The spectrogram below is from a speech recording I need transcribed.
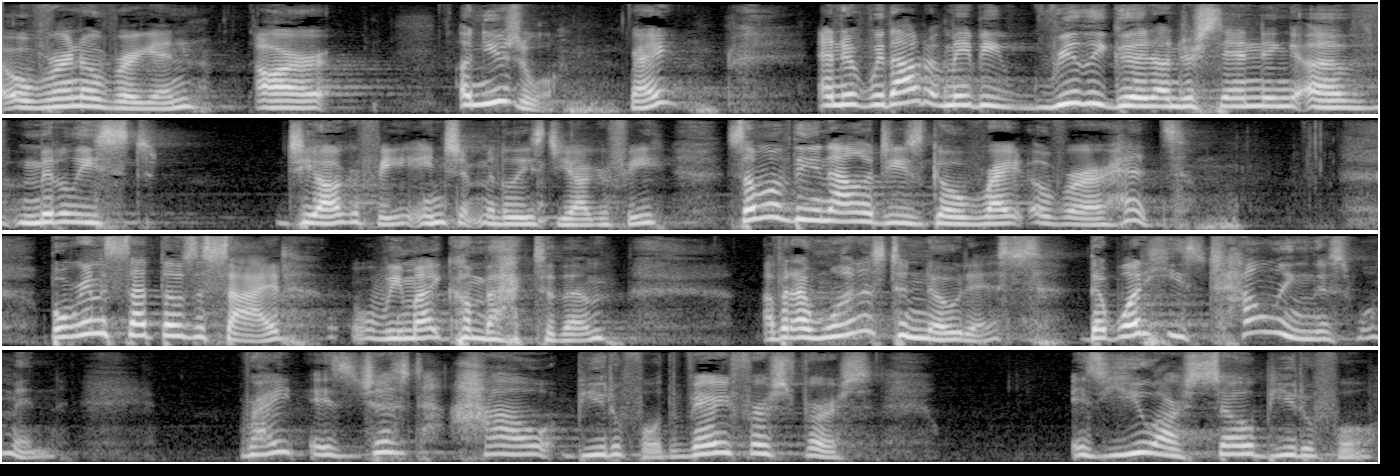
over and over again, are unusual, right? And if, without a maybe really good understanding of Middle East geography, ancient Middle East geography, some of the analogies go right over our heads. But we're going to set those aside. We might come back to them. Uh, but I want us to notice that what he's telling this woman, right, is just how beautiful. The very first verse is, You are so beautiful.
